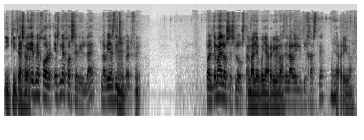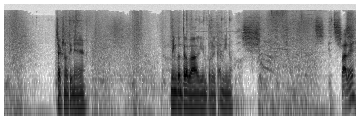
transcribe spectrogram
Y quitas... Es, es mejor, es mejor Serilda, ¿eh? Lo habías dicho Mm, perfecto. Por el tema de los slows también. Vale, voy arriba. Además de la ability haste. Voy arriba. Chax no tiene... E. Me he encontrado a alguien por el camino. Vale.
